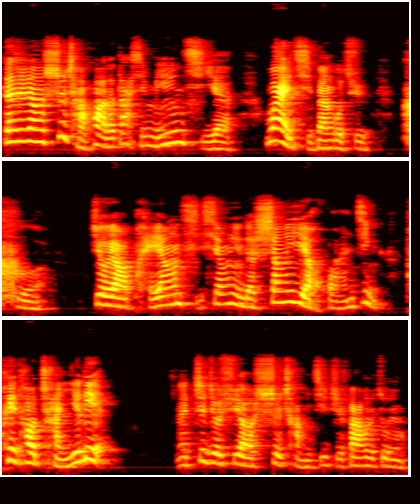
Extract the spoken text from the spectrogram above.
但是让市场化的大型民营企业、外企搬过去，可就要培养起相应的商业环境、配套产业链，那，这就需要市场机制发挥作用，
